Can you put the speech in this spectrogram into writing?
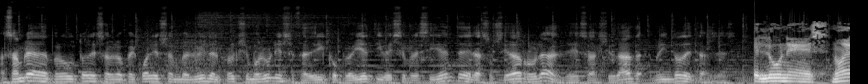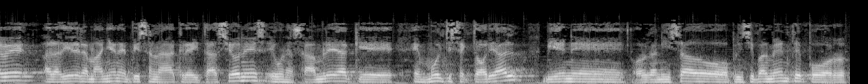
Asamblea de Productores Agropecuarios en Belville el próximo lunes, Federico Proietti, vicepresidente de la Sociedad Rural de esa ciudad, brindó detalles. El lunes 9 a las 10 de la mañana empiezan las acreditaciones, es una asamblea que es multisectorial, viene organizado principalmente por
